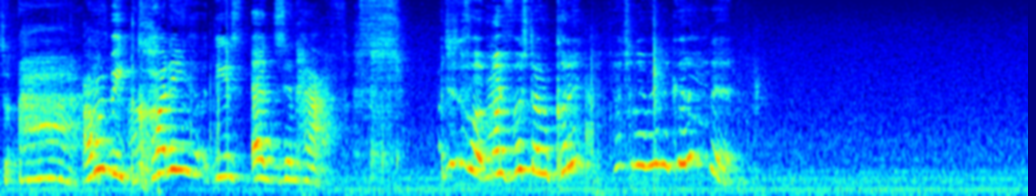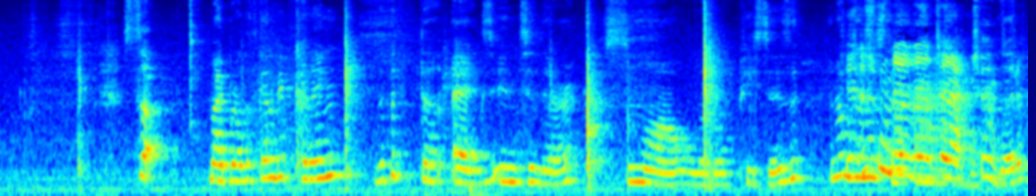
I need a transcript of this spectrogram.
so ah. I'm gonna be cutting these eggs in half. This is my first time cutting. I'm actually really good at it. So, my brother's gonna be cutting the, the eggs into their small little pieces, and I'm See, this one didn't turn out too good.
